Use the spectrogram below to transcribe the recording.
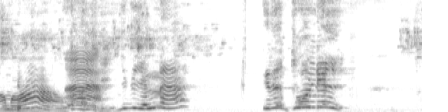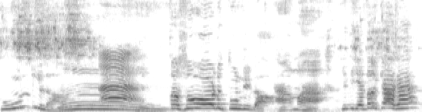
ஆமா. இது என்ன? இது தூண்டில். தூண்டிலா? ம். பசோடு தூண்டிலா? ஆமா. இது எதற்காக?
